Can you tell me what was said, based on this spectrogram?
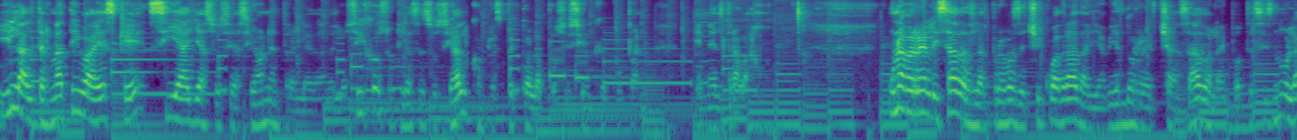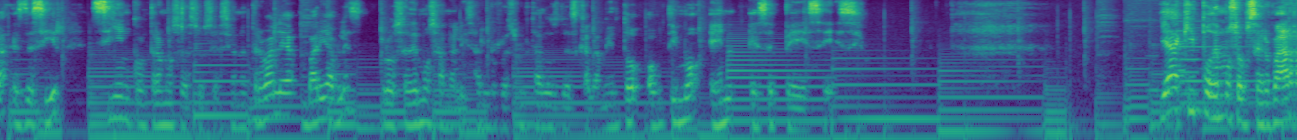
Y la alternativa es que sí hay asociación entre la edad de los hijos, su clase social, con respecto a la posición que ocupan en el trabajo. Una vez realizadas las pruebas de chi cuadrada y habiendo rechazado la hipótesis nula, es decir, si encontramos asociación entre variables, procedemos a analizar los resultados de escalamiento óptimo en SPSS. Ya aquí podemos observar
